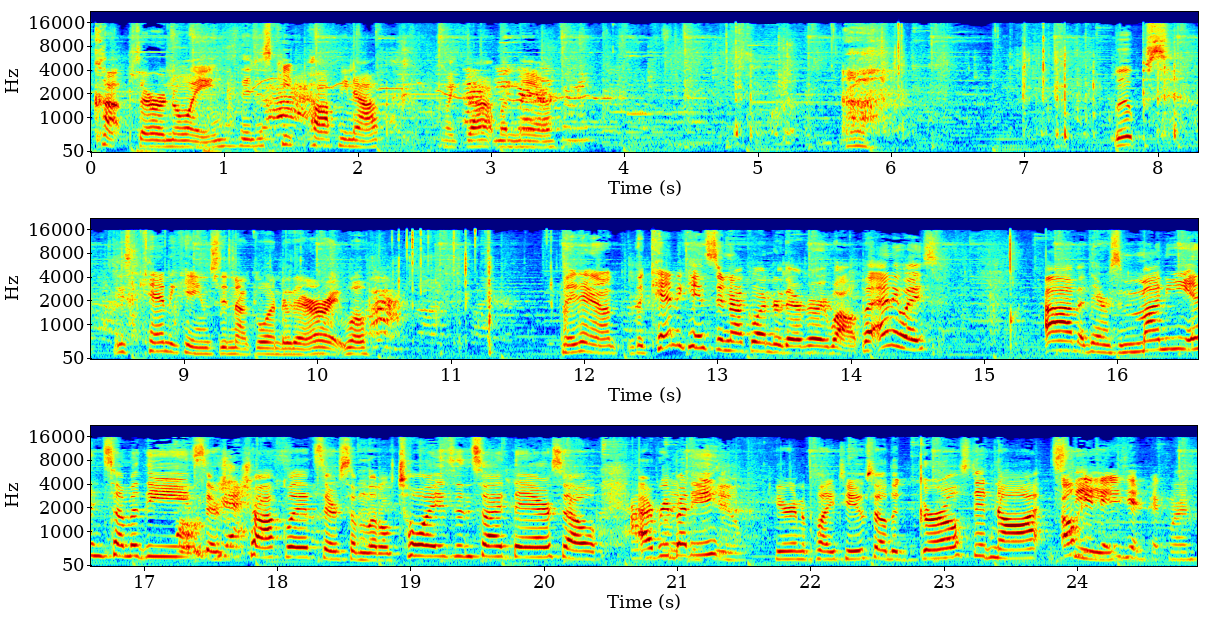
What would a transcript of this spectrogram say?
cups are annoying. They just keep popping up, like that one there. Ugh. Whoops. These candy canes did not go under there. All right, well, they didn't, the candy canes did not go under there very well. But anyways, um, there's money in some of these. There's Yes. chocolates. There's some little toys inside there. So everybody, you're gonna play too. So the girls did not Okay, see. Daisy didn't pick one.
